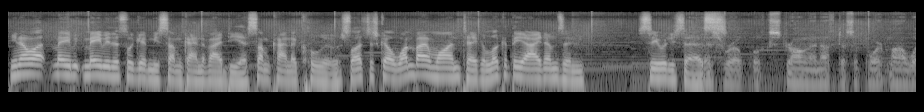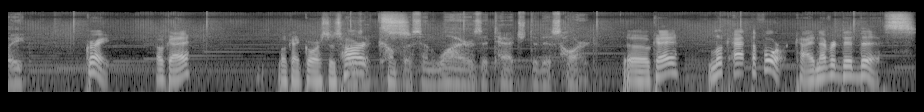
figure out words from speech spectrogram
you know what? Maybe maybe this will give me some kind of idea, some kind of clue. So let's just go one by one, take a look at the items, and see what he says. This rope looks strong enough to support my weight. Great. Okay. Look at Gorrister's heart. There's a compass and wires attached to this heart. Okay. Look at the fork. I never did this.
